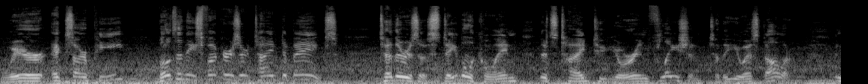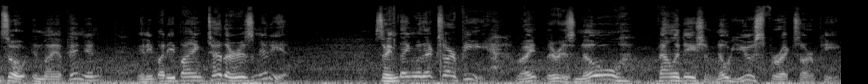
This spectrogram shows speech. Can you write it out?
where XRP, both of these fuckers are tied to banks. Tether is a stable coin that's tied to your inflation, to the US dollar. And so, in my opinion, anybody buying Tether is an idiot. Same thing with XRP, right? There is no validation, no use for XRP.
